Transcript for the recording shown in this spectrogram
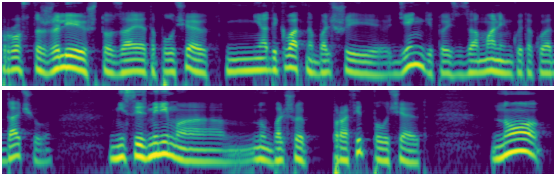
просто жалею, что за это получают неадекватно большие деньги, то есть за маленькую такую отдачу несоизмеримо ну, большой профит получают. Но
